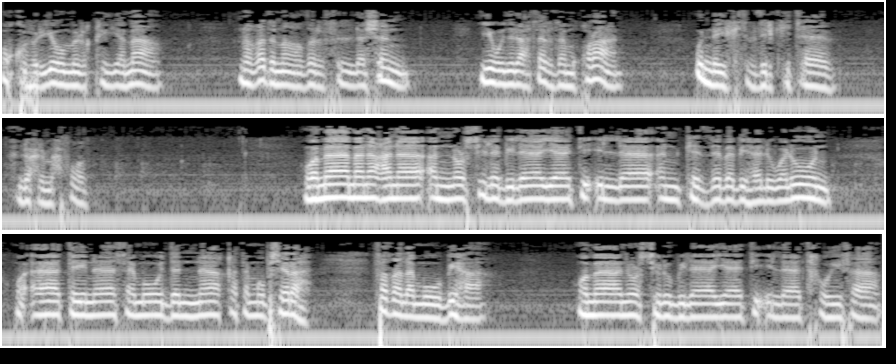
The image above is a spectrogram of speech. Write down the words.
وقبر يوم القيامة. نغد ناظر في اللسن يون الأعتاف ذا مقران وإن يكتب ذي الكتاب اللوح المحفوظ. وما منعنا أن نرسل بلايات إلا أن كذب بها الولون وآتينا ثمود الناقة مبصرة فظلموا بها وما نرسل بالآيات إلا تخويفا.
